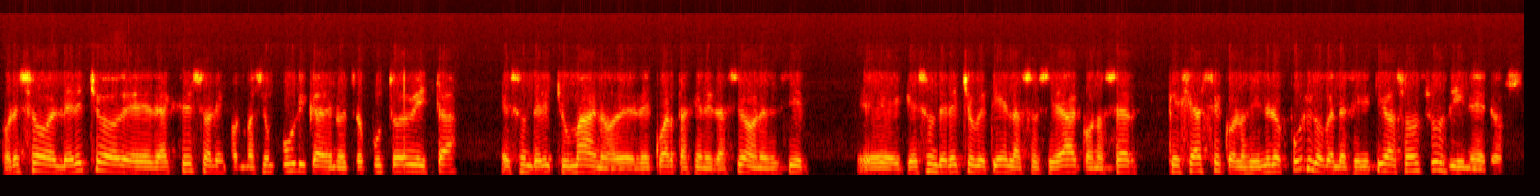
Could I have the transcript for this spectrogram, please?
Por eso el derecho de, acceso a la información pública, de nuestro punto de vista, es un derecho humano de, cuarta generación, es decir, eh, que es un derecho que tiene la sociedad a conocer qué se hace con los dineros públicos, que en definitiva son sus dineros.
